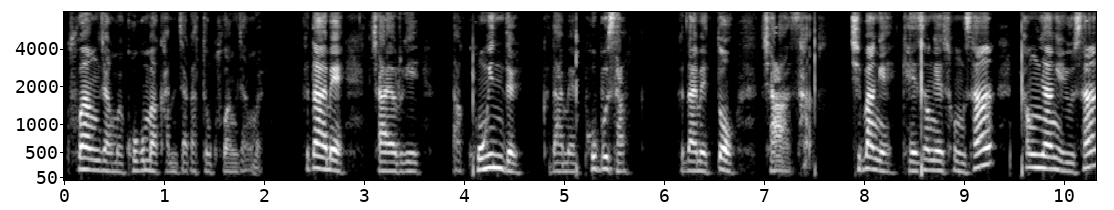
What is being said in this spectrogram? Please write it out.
구황 작물, 고구마, 감자 같은 구황 작물. 그 다음에 자 여기 아, 공인들, 그 다음에 보부상, 그 다음에 또자 지방의 개성의 송사, 평양의 유사,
